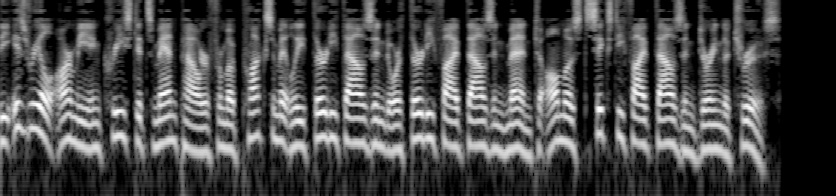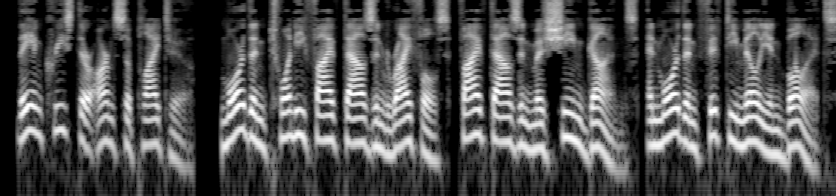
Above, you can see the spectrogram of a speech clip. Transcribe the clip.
The Israel army increased its manpower from approximately 30,000 or 35,000 men to almost 65,000 during the truce. They increased their arms supply to more than 25,000 rifles, 5,000 machine guns, and more than 50 million bullets.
